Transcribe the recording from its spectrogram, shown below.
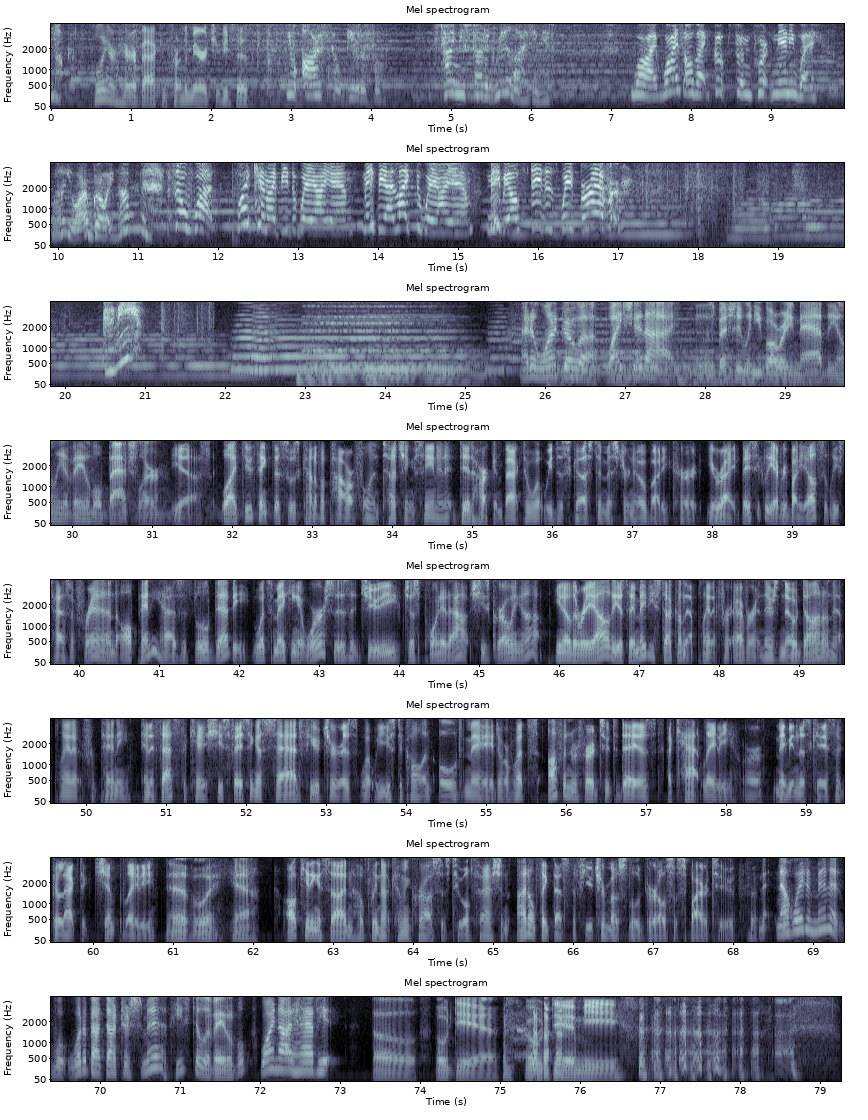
Look, Pulling her hair back in front of the mirror, Judy says, you are so beautiful. It's time you started realizing it. Why? Why is all that goop so important anyway? Well, you are growing up, and So what? Why can't I be the way I am? Maybe I like the way I am. Maybe I'll stay this way forever. Penny? I don't want to grow up. Why should I? Especially when you've already nabbed the only available bachelor. Yes. Well, I do think this was kind of a powerful and touching scene, and it did harken back to what we discussed in Mr. Nobody, Kurt. You're right. Basically, everybody else at least has a friend. All Penny has is little Debbie. What's making it worse is that Judy just pointed out she's growing up. You know, the reality is they may be stuck on that planet forever, and there's no Don on that planet for Penny. And if that's the case, she's facing a sad future as what we used to call an old maid, or what's often referred to today as a cat lady, or maybe in this case, a galactic chimp lady. Oh boy, yeah. All kidding aside, and hopefully not coming across as too old fashioned, I don't think that's the future most little girls aspire to. Now wait a minute. W- what about Doctor Smith? He's still available. Why not have he? Oh, oh dear, oh dear me.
